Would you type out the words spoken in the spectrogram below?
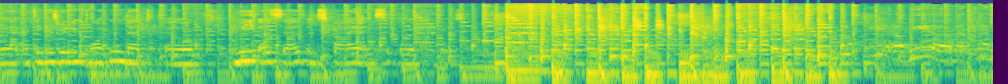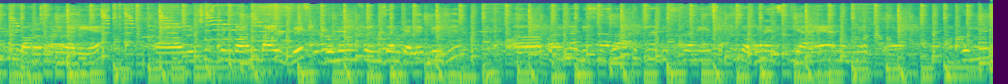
uh, I think it's really important that uh, we ourselves inspire and support others. अभी नेशनल एंथम लॉन्च होने वाली है which is been done by with women films and television Patna decision Patna decision ने सब कुछ ऑर्गेनाइज किया है एंड हमने वुमेन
